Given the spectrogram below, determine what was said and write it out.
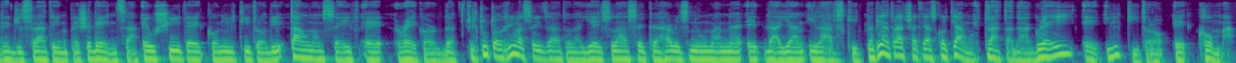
registrate in precedenza e uscite con il titolo di Town on Safe e Record. Il tutto rimasterizzato da Jace Lasek, Harris Newman e Diane Ilavsky. La prima traccia che ascoltiamo è tratta da Gray e il titolo è Comma.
